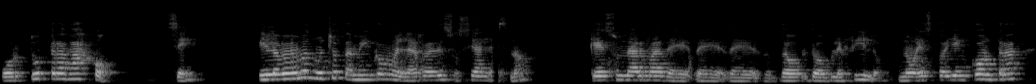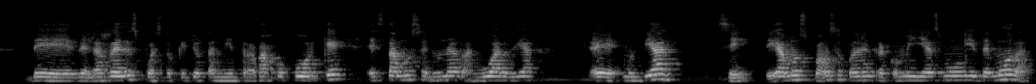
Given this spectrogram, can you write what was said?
por tu trabajo, ¿sí? Y lo vemos mucho también como en las redes sociales, ¿no? Que es un arma de, doble filo. No estoy en contra de, las redes, puesto que yo también trabajo porque estamos en una vanguardia eh, mundial, ¿sí? Digamos, vamos a poner entre comillas, muy de moda.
